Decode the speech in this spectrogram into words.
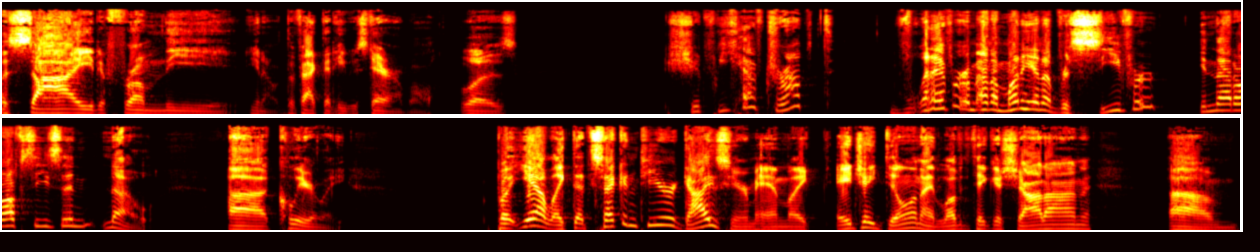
aside from the you know the fact that he was terrible, was should we have dropped whatever amount of money on a receiver in that offseason? No uh, clearly. But yeah, like that second tier guys here, man. Like AJ Dillon, I'd love to take a shot on. Um,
